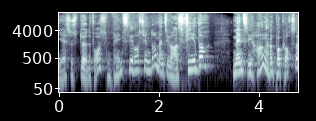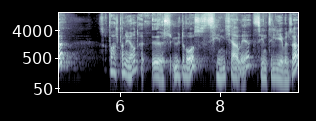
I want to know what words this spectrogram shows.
Jesus døde for oss mens vi var syndere, mens vi var hans fiender. Mens vi hang han på korset, så valgte han å gjøre det. Øse utover oss sin kjærlighet, sin tilgivelse,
